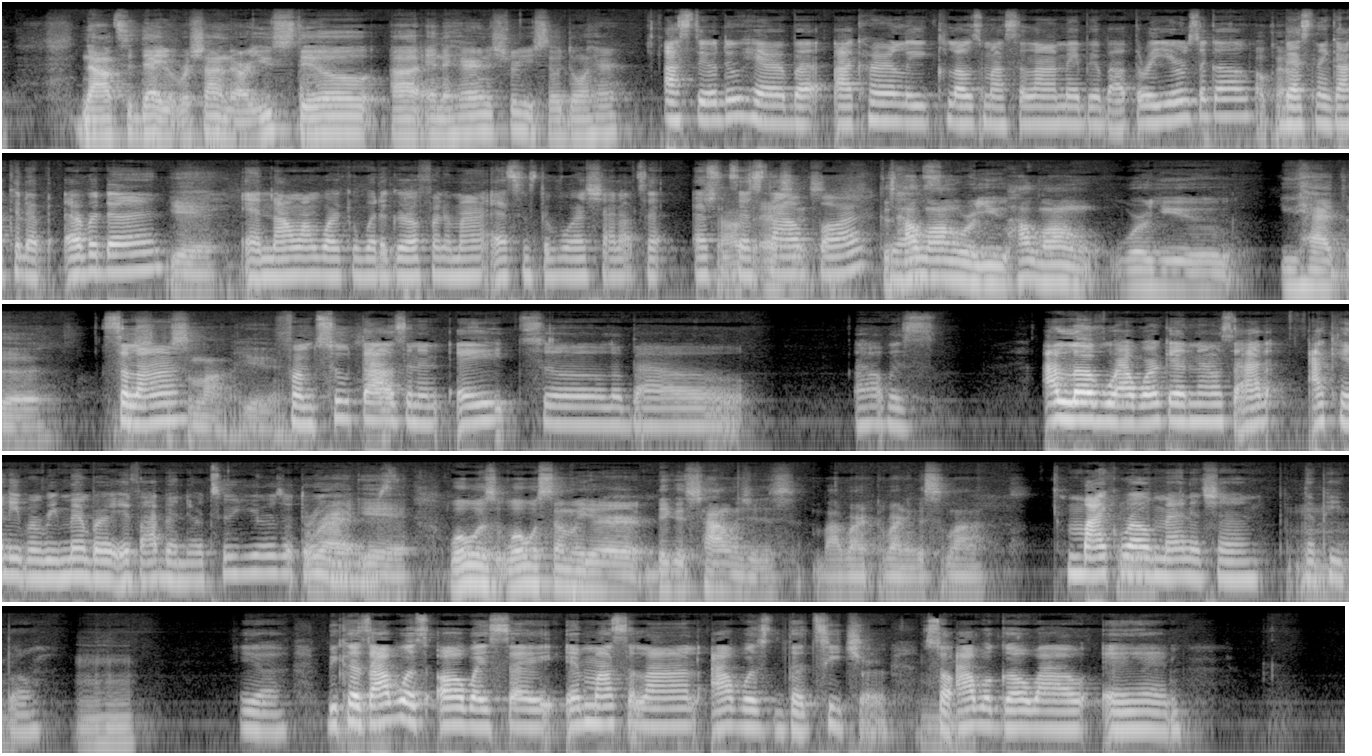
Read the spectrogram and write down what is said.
Now today, Rashonda, are you still uh, in the hair industry? You still doing hair? I still do hair, but I currently closed my salon maybe about three years ago. Okay. Best thing I could have ever done. Yeah. And now I'm working with a girlfriend of mine, Essence Divorce. Shout out to Essence at Style Bar. Because how long were you? How long were you? You had the salon. Salon, yeah. From 2008 till about I was. I love where I work at now, so I, I can't even remember if I've been there two years or three Right, years. yeah. What was what was some of your biggest challenges by run, running a salon? Micro managing the mm-hmm. people. Mm-hmm. Yeah, because I was always say in my salon, I was the teacher, so mm-hmm. I would go out and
